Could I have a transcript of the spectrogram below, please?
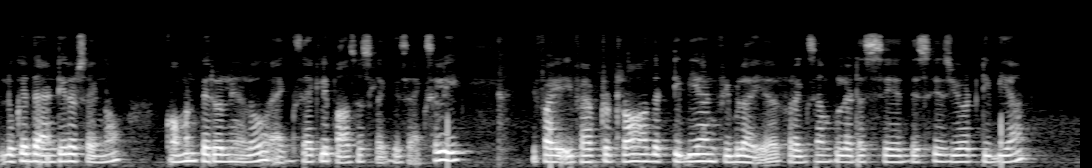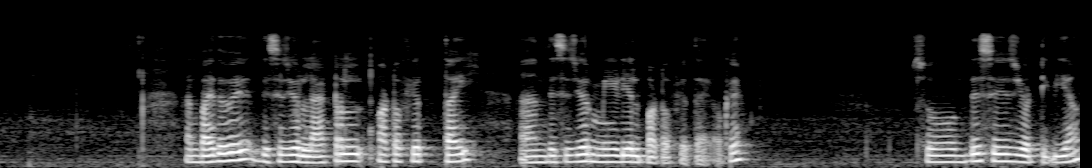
Look at the anterior side now. Common peroneal nerve exactly passes like this. Actually if I if I have to draw the tibia and fibula here for example let us say this is your tibia. And by the way this is your lateral part of your thigh and this is your medial part of your thigh okay? So this is your tibia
